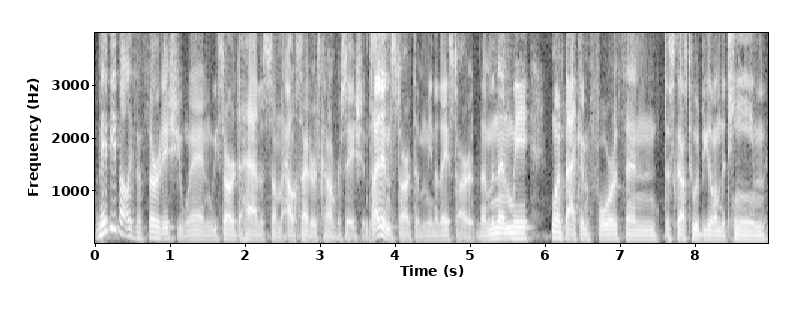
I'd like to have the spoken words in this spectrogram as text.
maybe about like the third issue in, we started to have some outsiders conversations. I didn't start them, you know, they started them, and then we went back and forth and discussed who would be on the team,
